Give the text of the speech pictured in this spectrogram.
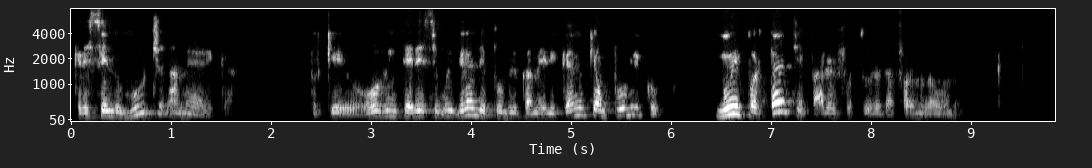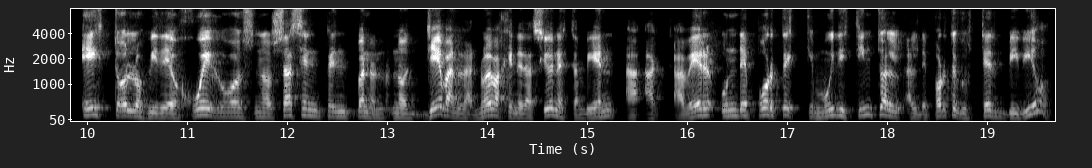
crescendo muito na América, porque houve um interesse muito grande do público americano, que é um público muito importante para o futuro da Fórmula 1. Esto, los videojuegos, nos hacen, bueno, nos llevan las nuevas generaciones también a, ver un deporte que muy distinto al, deporte que usted vivió.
